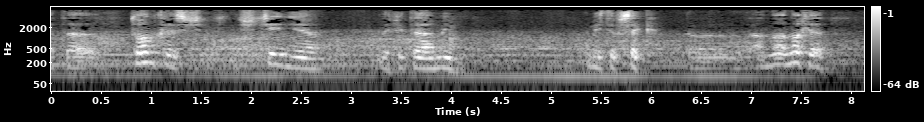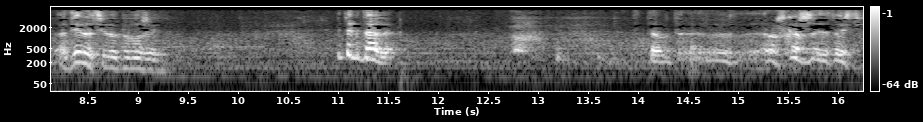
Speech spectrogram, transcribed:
Это тонкость чтения Лефита Амим вместе в сек. Оно, оно отдельно цвет продолжения. И так далее. Там, рассказ, то есть,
